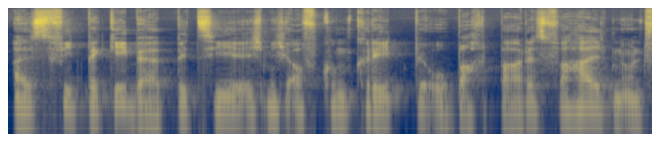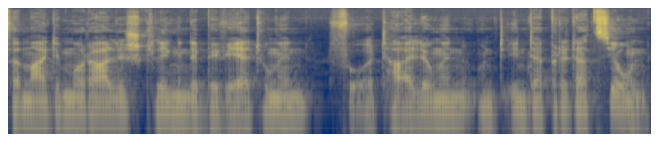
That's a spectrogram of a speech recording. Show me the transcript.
Als Feedbackgeber beziehe ich mich auf konkret beobachtbares Verhalten und vermeide moralisch klingende Bewertungen, Verurteilungen und Interpretation.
